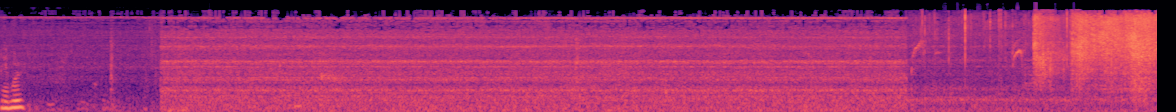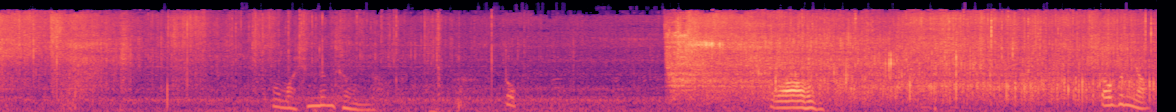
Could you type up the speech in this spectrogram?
뇌물. 어, 맛있는 냄새 난다. 또. 와우. 떡은요?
